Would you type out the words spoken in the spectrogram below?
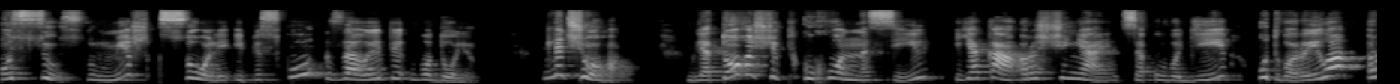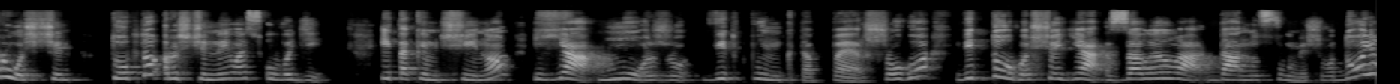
ось цю суміш солі і піску залити водою. Для чого? Для того, щоб кухонна сіль, яка розчиняється у воді, утворила розчин, тобто розчинилась у воді. І таким чином я можу від пункта першого, від того, що я залила дану суміш водою,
